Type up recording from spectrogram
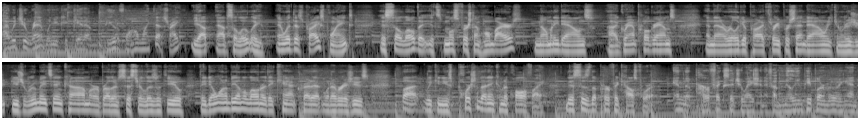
why would you rent when you could get a beautiful home like this, right? Yep, absolutely. And with this price point is so low that it's most first-time home buyers, no money downs, uh, grant programs, and then a really good product, 3% down, where you can use your, use your roommate's income or a brother and sister lives with you. They don't want to be on the loan or they can't credit, whatever issues, but we can use portion of that income to qualify. This is the perfect house for it. In the perfect situation, if a million people are moving in,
